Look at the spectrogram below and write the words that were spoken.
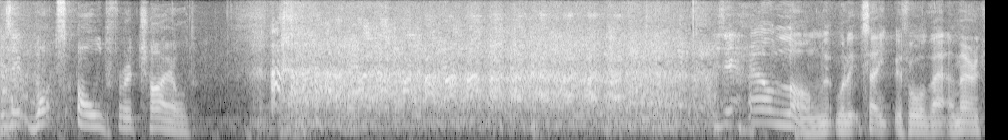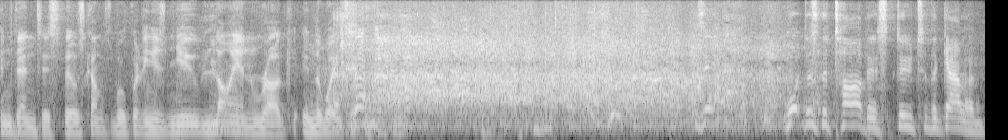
Is it what's old for a child? Is it how long will it take before that American dentist feels comfortable putting his new lion rug in the waiting Is it what does the TARDIS do to the gallon?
